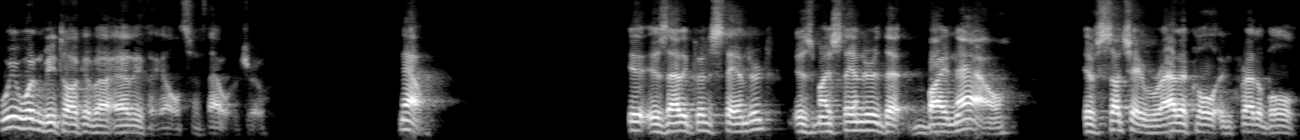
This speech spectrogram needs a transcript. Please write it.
We wouldn't be talking about anything else if that were true. Now, is that a good standard? Is my standard that by now, if such a radical, incredible,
